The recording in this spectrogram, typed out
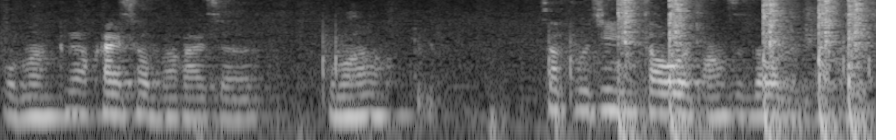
我们要开车，我们要开车，我们这附近周围房子都有人在开车。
